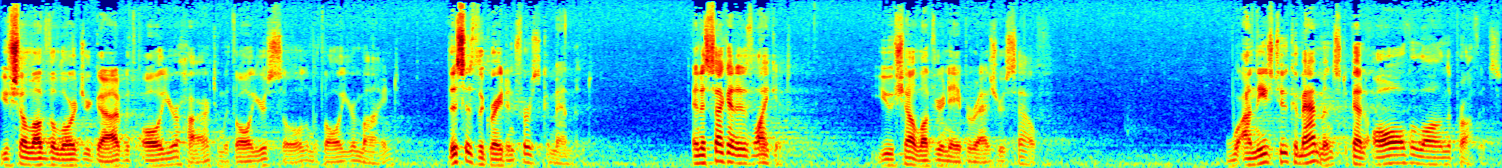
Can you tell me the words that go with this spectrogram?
You shall love the Lord your God with all your heart, and with all your soul, and with all your mind. This is the great and first commandment. And the second is like it You shall love your neighbor as yourself. On these two commandments depend all the law and the prophets.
